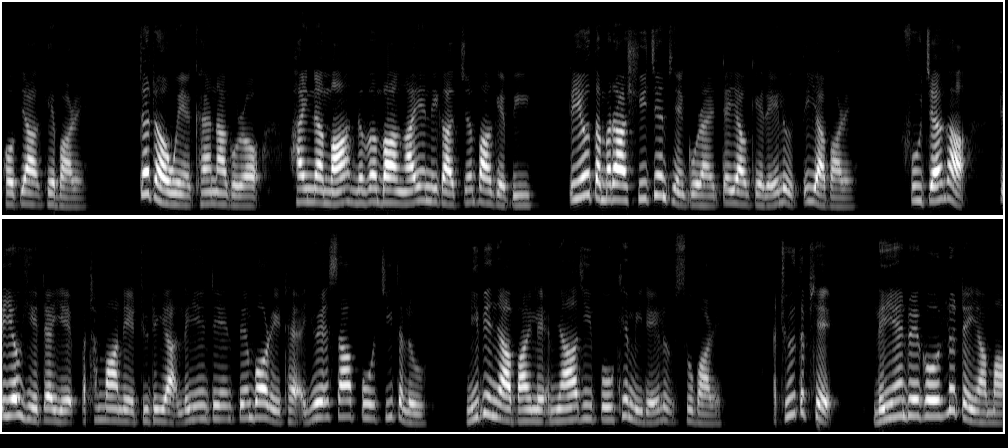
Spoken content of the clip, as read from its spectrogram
ဖော်ပြခဲ့ပါတယ်။တက်တော်ဝင်အခမ်းအနားကိုတော့ဟိုင်နမ်မှာနိုဝင်ဘာ9ရက်နေ့ကကျင်းပခဲ့ပြီးတရုတ်သမ္မတရှီကျင့်ဖျင်ကိုယ်တိုင်တက်ရောက်ခဲ့တယ်လို့သိရပါတယ်။ဖူကျန်းကတရုတ်ရေတပ်ရဲ့ပထမနဲ့ဒုတိယလေရင်တင်သင်းဘောတွေထက်အရွယ်အစားပိုကြီးသလို ဤပညာပိုင်းလည်းအများကြီးပိုခင်မိတယ်လို့ဆိုပါတယ်။အထူးသဖြင့်လေရင်တွေကိုလွှတ်တင်ရမှာ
